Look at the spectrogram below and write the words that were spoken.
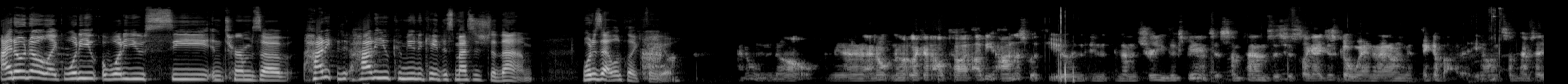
I don't know. Like, what do you what do you see in terms of how do you, how do you communicate this message to them? What does that look like for you? I don't know mean, I, I don't know. Like, I'll tell, I'll be honest with you, and, and, and, I'm sure you've experienced it. Sometimes it's just like I just go in and I don't even think about it, you know. And sometimes I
